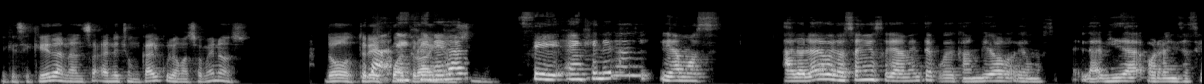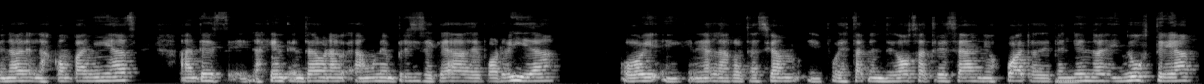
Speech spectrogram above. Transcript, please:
en que se quedan? han hecho un cálculo más o menos? Dos, tres, cuatro años. Sí, en general, digamos, a lo largo de los años, obviamente, pues cambió, digamos, la vida organizacional en las compañías. Antes eh, la gente entraba a una, empresa y se quedaba de por vida. Hoy, en general, la rotación eh, puede estar de dos a tres años, cuatro, dependiendo de la industria.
